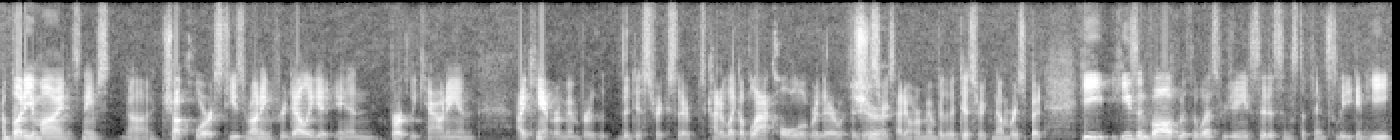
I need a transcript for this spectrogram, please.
a buddy of mine his name's uh, Chuck Horst he's running for delegate in Berkeley County and I can't remember the, the districts there. It's kind of like a black hole over there with the Sure. districts. I don't remember the district numbers but he he's involved with the West Virginia Citizens Defense League and he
